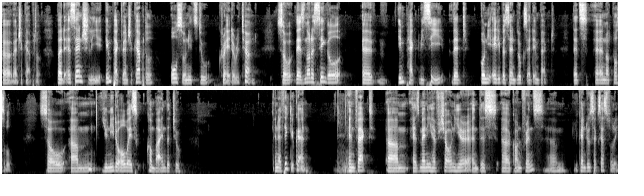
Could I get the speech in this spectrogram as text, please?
uh, venture capital. But essentially, impact venture capital also needs to create a return. So there's not a single uh, impact VC that only 80% looks at impact. That's uh, not possible. So um, you need to always combine the two. And I think you can. In fact, um, as many have shown here in this uh, conference, um, you can do successfully,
